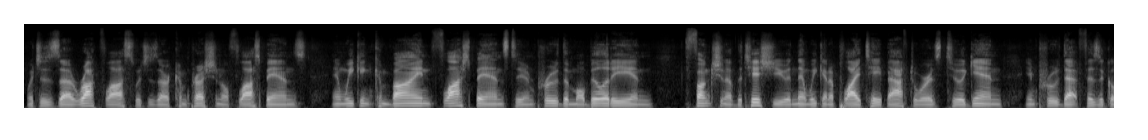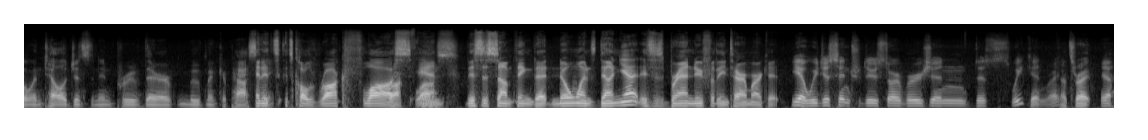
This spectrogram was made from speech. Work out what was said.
which is uh, Rock Floss, which is our compressional floss bands. And we can combine floss bands to improve the mobility and function of the tissue, and then we can apply tape afterwards to again improve that physical intelligence and improve their movement capacity. And it's it's called Rock Floss, Rock and this is something that no one's done yet. This is brand new for the entire market. Yeah, we just introduced our version this weekend, right? That's right. Yeah,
